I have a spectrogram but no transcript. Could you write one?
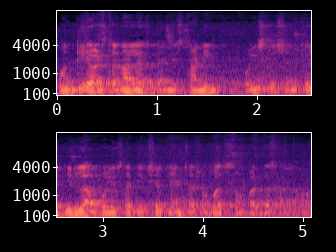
कोणतीही अडचण आल्यास त्यांनी स्थानिक पोलीस स्टेशन किंवा जिल्हा पोलीस अधीक्षक यांच्यासोबत संपर्क साधावा.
